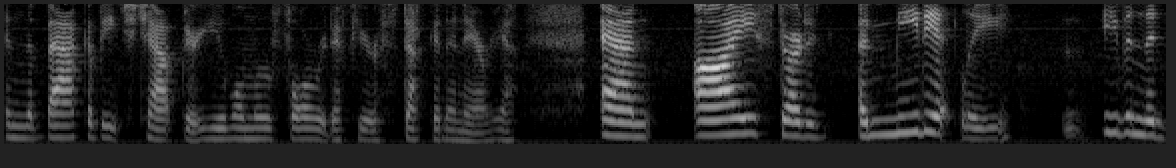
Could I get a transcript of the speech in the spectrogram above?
in the back of each chapter, you will move forward if you're stuck in an area. And I started immediately even the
